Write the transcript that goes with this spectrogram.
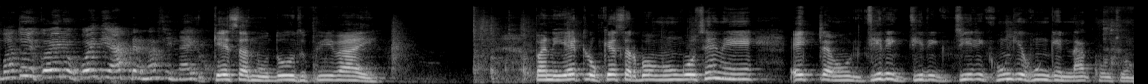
બધું કર્યું કોઈ દી આપણે નથી નાખ્યું. કેસરનું દૂધ પીવાય. પણ એટલું કેસર બહુ મોંઘું છે ને એટલે હું જીરીક જીરીક જીરીક ઊંઘી હુંગી નાખું છું.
